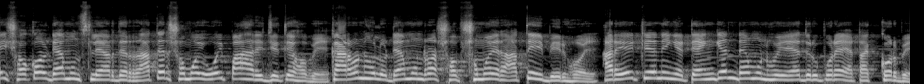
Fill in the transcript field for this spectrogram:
এই সকল ডেমন স্লেয়ারদের রাতের সময় ওই পাহাড়ে যেতে হবে। কারণ হলো ডেমনরা সব সময় রাতেই বের হয়। আর এই ট্রেনিং এ ট্যাঙ্গেন ডেমন হয়ে এদের উপরে অ্যাটাক করবে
